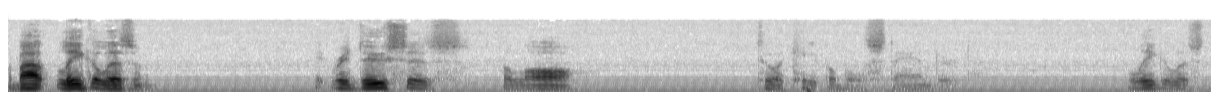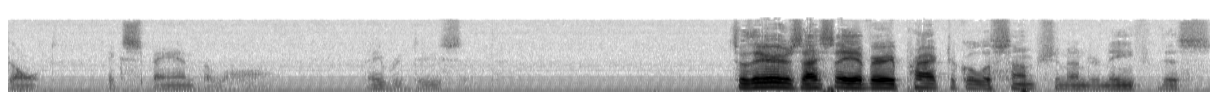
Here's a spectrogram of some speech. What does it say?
about legalism, it reduces the law to a capable standard. Legalists don't expand the law, they reduce it. So there's, I say, a very practical assumption underneath this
